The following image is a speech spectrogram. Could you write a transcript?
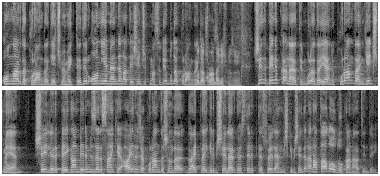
Onlar da Kur'an'da geçmemektedir. 10 Yemen'den ateşin çıkması diyor. Bu da Kur'an'da Bu da. Kur'an'da geçmez. Evet. Şimdi benim kanaatim burada yani Kur'an'dan geçmeyen şeyleri peygamberimize de sanki ayrıca Kur'an dışında gayble ilgili bir şeyler gösterip de söylenmiş gibi şeyler ben hatalı olduğu kanaatindeyim.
